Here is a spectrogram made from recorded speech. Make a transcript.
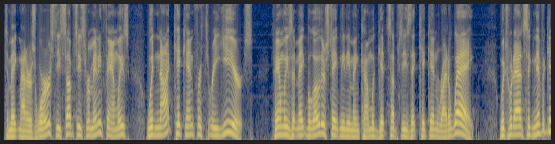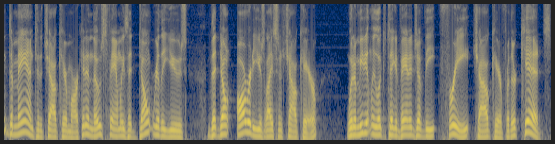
To make matters worse, these subsidies for many families would not kick in for three years. Families that make below their state median income would get subsidies that kick in right away, which would add significant demand to the child care market. And those families that don't really use, that don't already use licensed child care, would immediately look to take advantage of the free child care for their kids.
